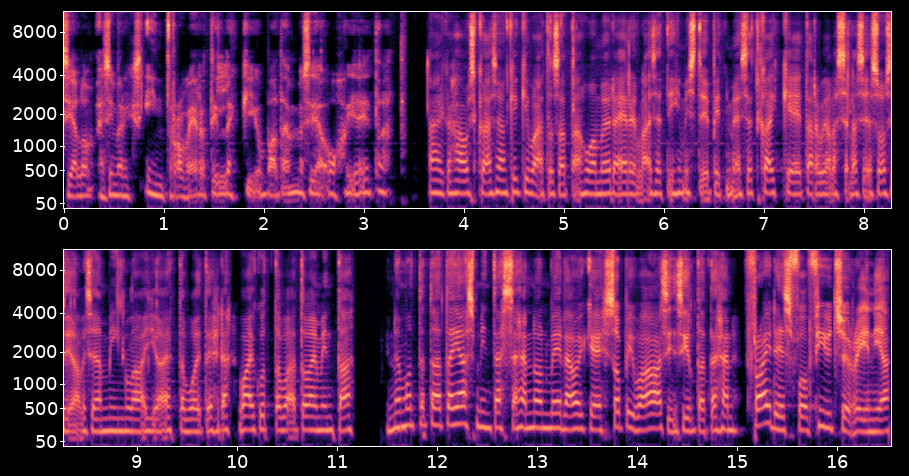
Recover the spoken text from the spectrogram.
Siellä on esimerkiksi introvertillekin jopa tämmöisiä ohjeita. Aika hauskaa. Se onkin kiva, että osataan huomioida erilaiset ihmistyypit myös, että kaikki ei tarvitse olla sellaisia sosiaalisia minglaajia, että voi tehdä vaikuttavaa toimintaa. No mutta tuota, Jasmin, tässähän on meillä oikein sopiva aasinsilta tähän Fridays for Futureen ja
